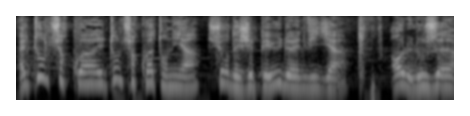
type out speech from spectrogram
Elle tourne sur quoi? Elle tourne sur quoi ton IA Sur des GPU de Nvidia. Oh, le loser.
